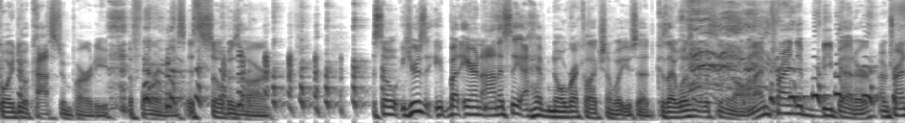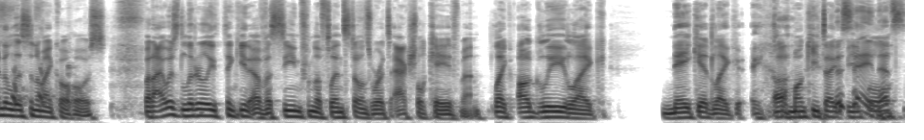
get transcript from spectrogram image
going to a costume party. The four of us. It's so bizarre. So here's, but Aaron, honestly, I have no recollection of what you said because I wasn't listening at all. And I'm trying to be better. I'm trying to listen to my co-hosts, but I was literally thinking of a scene from the Flintstones where it's actual cavemen, like ugly, like naked, like monkey type Let's say people. that's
